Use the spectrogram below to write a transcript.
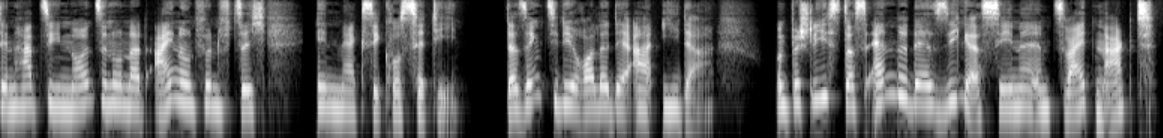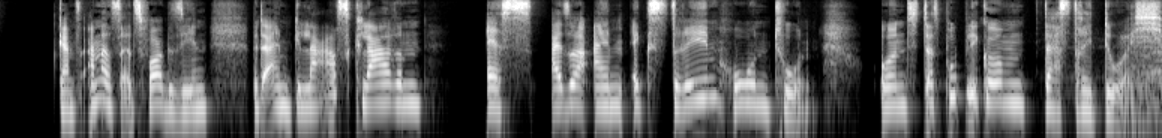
den hat sie 1951 in Mexico City. Da singt sie die Rolle der Aida und beschließt das Ende der Siegerszene im zweiten Akt, ganz anders als vorgesehen, mit einem glasklaren S, also einem extrem hohen Ton. Und das Publikum, das dreht durch.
